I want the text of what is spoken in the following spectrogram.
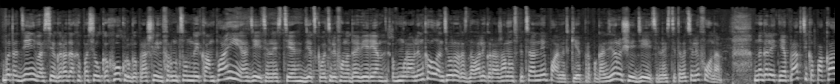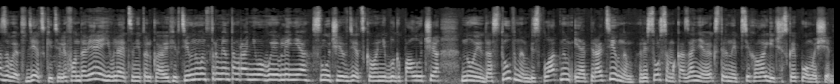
В этот день во всех городах и поселках округа прошли информационные кампании о деятельности детского телефона доверия. В Муравленко волонтеры раздавали горожанам специальные памятки, пропагандирующие деятельность этого телефона. Многолетняя практика показывает, детский телефон доверия является не только эффективным инструментом раннего выявления случаев детского неблагополучия, но и доступным, бесплатным и оперативным ресурсом оказания экстренной психологической помощи.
